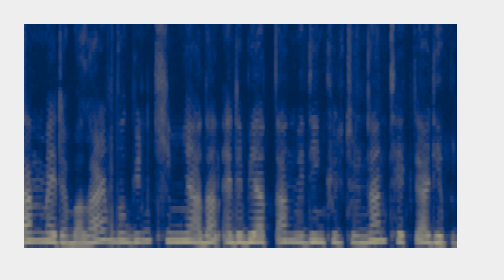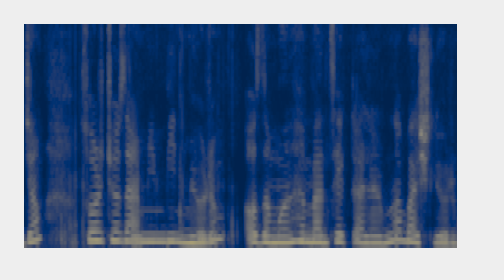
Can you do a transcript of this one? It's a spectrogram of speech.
Merhabalar. Bugün kimyadan, edebiyattan ve din kültüründen tekrar yapacağım. Soru çözer miyim bilmiyorum. O zaman hemen tekrarlarımla başlıyorum.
